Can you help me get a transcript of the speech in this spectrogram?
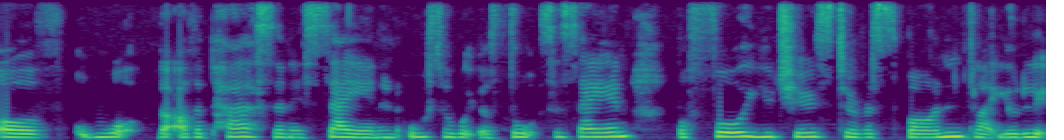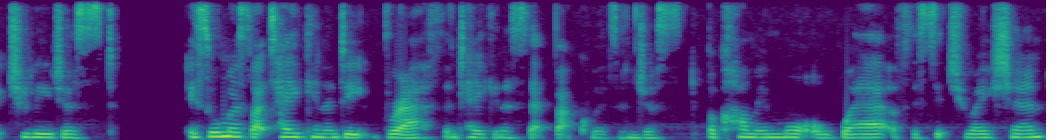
of what the other person is saying and also what your thoughts are saying before you choose to respond. Like you're literally just, it's almost like taking a deep breath and taking a step backwards and just becoming more aware of the situation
